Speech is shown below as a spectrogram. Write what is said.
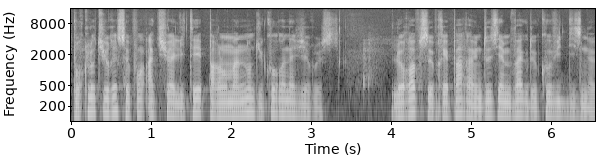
Pour clôturer ce point actualité, parlons maintenant du coronavirus. L'Europe se prépare à une deuxième vague de Covid-19.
